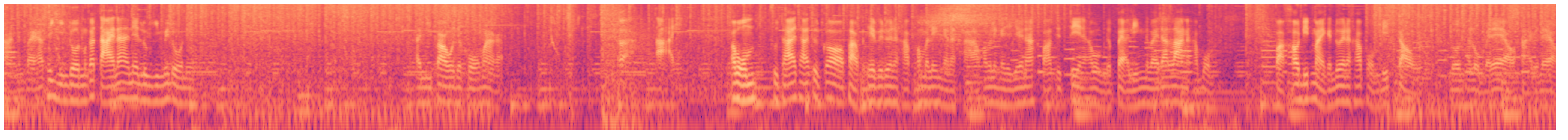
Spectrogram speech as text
นานกันไปครับ ถ้ายิงโดนมันก็ตายนะเนี่ยลุงยิงไม่โดนเองใครมีเป้าก็จะโกงมากอะอะตายครับผมสุดท้ายท้ายสุดก็ฝากประเทศไปด้วยนะครับเข้ามาเล่นกันนะครับเข้ามาเล่นกันเยอะๆนะฟาซิตี้นะครับผมเดี๋ยวแปะลิงก์ไว้ด้านล่างนะครับผมฝากเข้าดิสใหม่กันด้วยนะครับผมดิสเก่าโดนถล่มไปแล้วหายไปแล้ว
